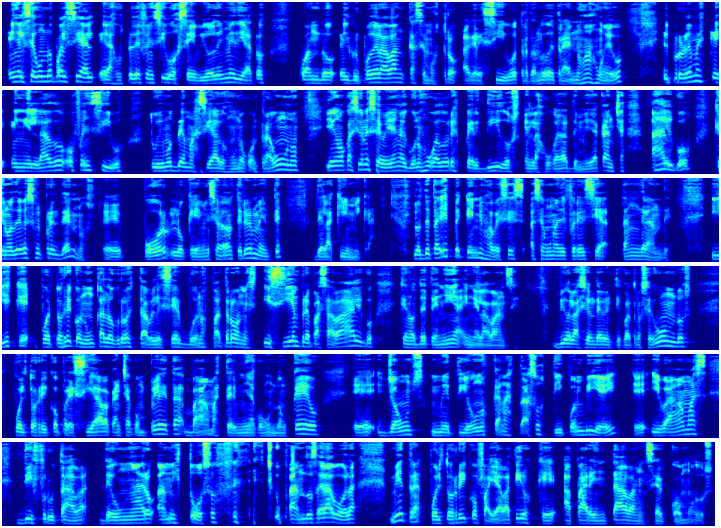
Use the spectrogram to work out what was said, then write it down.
En el segundo parcial, el ajuste defensivo se vio de inmediato cuando el grupo de la banca se mostró agresivo tratando de traernos a juego. El problema es que en el lado ofensivo tuvimos demasiados uno contra uno y en ocasiones se veían algunos jugadores perdidos en las jugadas de media cancha, algo que no debe sorprendernos eh, por lo que he mencionado anteriormente de la química. Los detalles pequeños a veces hacen una diferencia tan grande. Y es que Puerto Rico nunca logró establecer buenos patrones y siempre pasaba algo que nos detenía en el avance. Violación de 24 segundos, Puerto Rico preciaba cancha completa, Bahamas termina con un donqueo, eh, Jones metió unos canastazos tipo NBA eh, y Bahamas disfrutaba de un aro amistoso chupándose la bola, mientras Puerto Rico fallaba tiros que aparentaban ser cómodos.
